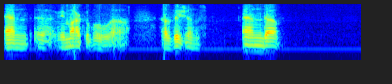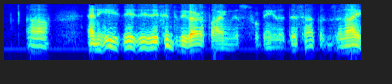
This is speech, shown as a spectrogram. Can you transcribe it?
and uh, remarkable uh, uh, visions. And uh, uh, and he, they, they seem to be verifying this for me that this happens, and I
